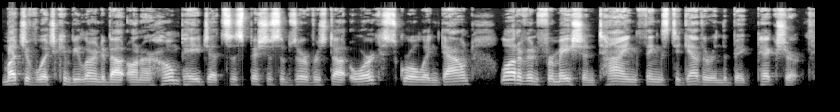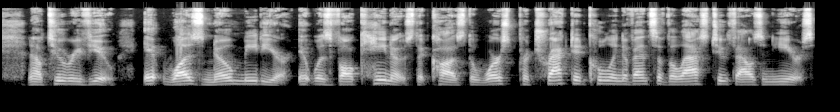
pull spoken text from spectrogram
much of which can be learned about on our homepage at suspiciousobservers.org. Scrolling down, a lot of information tying things together in the big picture. Now, to review, it was no meteor, it was volcanoes that caused the worst protracted cooling events of the last 2,000 years.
